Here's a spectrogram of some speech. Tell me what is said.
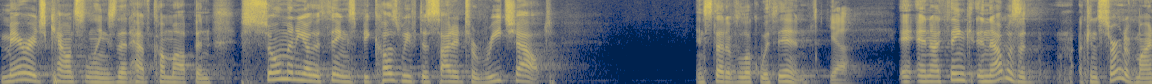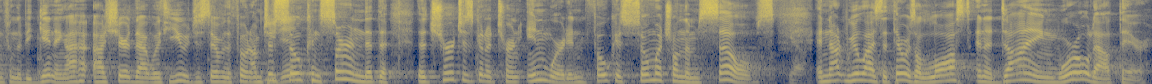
marriage counselings that have come up and so many other things because we've decided to reach out instead of look within. Yeah. And I think, and that was a, a concern of mine from the beginning. I, I shared that with you just over the phone. I'm just so concerned that the, the church is going to turn inward and focus so much on themselves Yeah. and not realize that there is a lost and a dying world out there.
